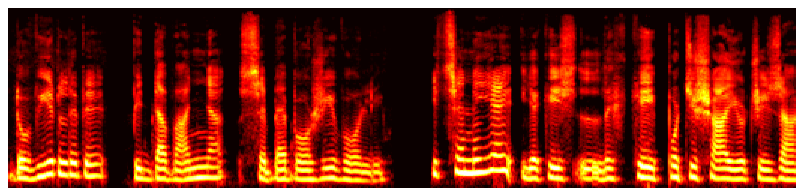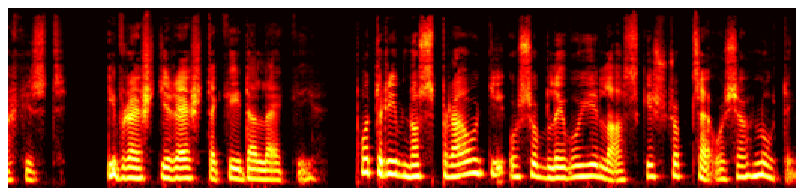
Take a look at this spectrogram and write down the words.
довірливе піддавання себе Божій волі. І це не є якийсь легкий потішаючий захист, і, врешті-решт, такий далекий. Потрібно справді особливої ласки, щоб це осягнути.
